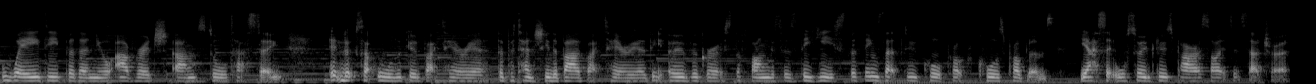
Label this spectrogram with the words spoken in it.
way deeper than your average um, stool testing. It looks at all the good bacteria, the potentially the bad bacteria, the overgrowth, the funguses, the yeast, the things that do cause, cause problems. Yes, it also includes parasites, etc.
